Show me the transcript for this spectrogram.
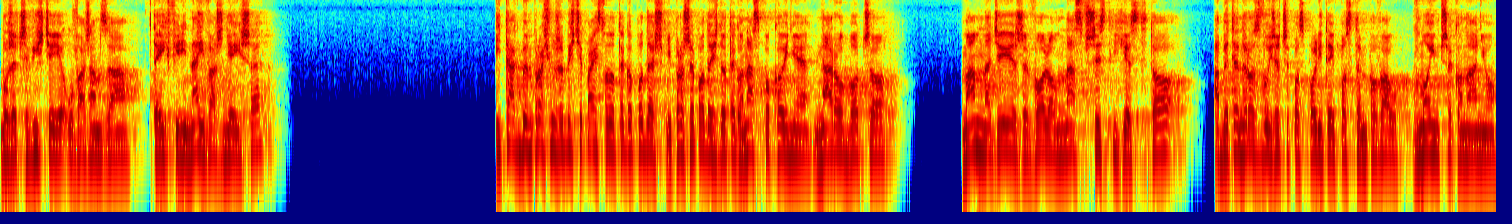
bo rzeczywiście je uważam za w tej chwili najważniejsze. Tak bym prosił, żebyście Państwo do tego podeszli. Proszę podejść do tego na spokojnie, na roboczo. Mam nadzieję, że wolą nas wszystkich jest to, aby ten rozwój Rzeczypospolitej postępował. W moim przekonaniu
